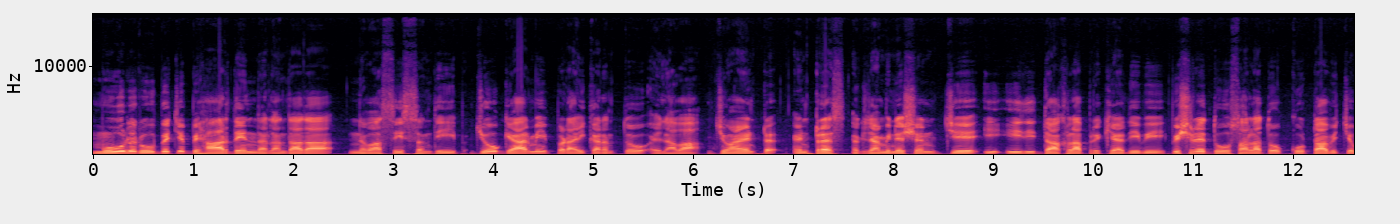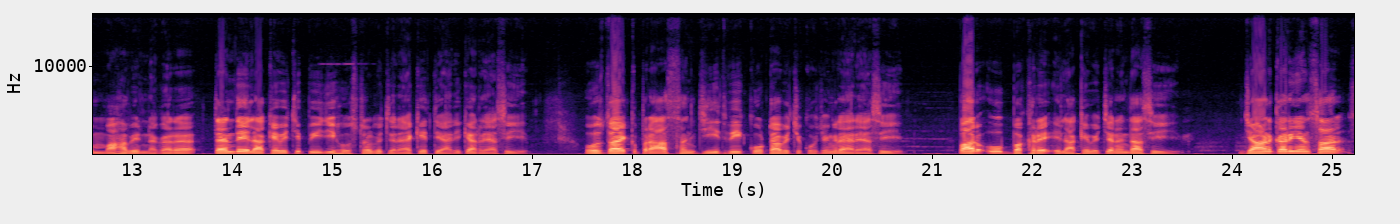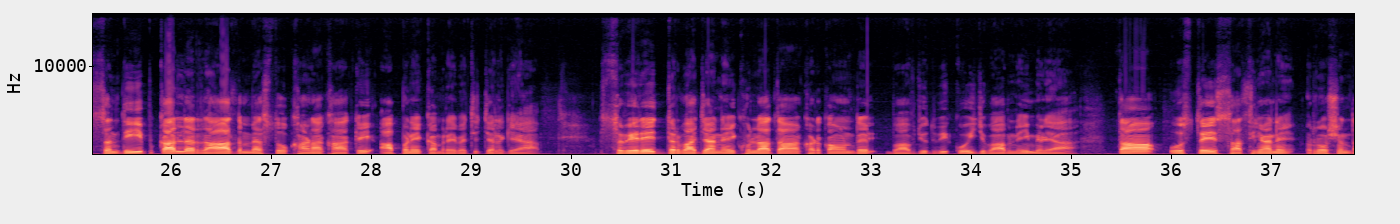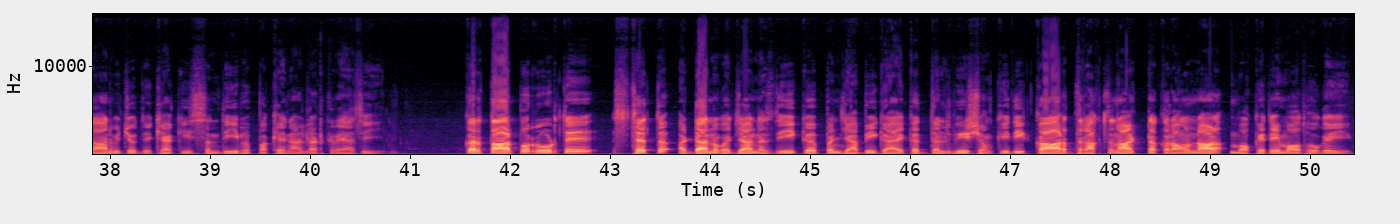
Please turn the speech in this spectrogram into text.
ਮੂਲ ਰੂਪ ਵਿੱਚ ਬਿਹਾਰ ਦੇ ਨਾਲੰਦਾ ਦਾ ਨਿਵਾਸੀ ਸੰਦੀਪ, ਜੋ 11ਵੀਂ ਪੜ੍ਹਾਈ ਕਰਨ ਤੋਂ ਇਲਾਵਾ ਜੁਆਇੰਟ ਐਂਟਰੈਂਸ ਐਗਜ਼ਾਮੀਨੇਸ਼ਨ ਜੇਈਈ ਦੀ ਦਾਖਲਾ ਪ੍ਰੀਖਿਆ ਦੀ ਵੀ ਪਿਛਲੇ 2 ਸਾਲਾਂ ਤੋਂ ਕੋਟਾ ਵਿੱਚ ਮਹਾਵੀਰ ਨਗਰ ਤੈਂਦੇ ਇਲਾਕੇ ਵਿੱਚ ਪੀਜੀ ਹੋਸਟਲ ਵਿੱਚ ਰਹਿ ਕੇ ਤਿਆਰੀ ਕਰ ਰਿਹਾ ਸੀ। ਉਸ ਦਾ ਇੱਕ ਭਰਾ ਸੰਜੀਤ ਵੀ ਕੋਟਾ ਵਿੱਚ ਕੋਚਿੰਗ ਲੈ ਰਿਹਾ ਸੀ, ਪਰ ਉਹ ਵੱਖਰੇ ਇਲਾਕੇ ਵਿੱਚ ਰਹਿੰਦਾ ਸੀ। ਜਾਣਕਾਰੀ ਅਨੁਸਾਰ ਸੰਦੀਪ ਕੱਲ ਰਾਤ ਮੈਸ ਤੋਂ ਖਾਣਾ ਖਾ ਕੇ ਆਪਣੇ ਕਮਰੇ ਵਿੱਚ ਚਲ ਗਿਆ। ਸਵੇਰੇ ਦਰਵਾਜ਼ਾ ਨਹੀਂ ਖੁੱਲਾ ਤਾਂ ਖੜਕਾਉਣ ਦੇ ਬਾਵਜੂਦ ਵੀ ਕੋਈ ਜਵਾਬ ਨਹੀਂ ਮਿਲਿਆ। ਤਾਂ ਉਸ ਦੇ ਸਾਥੀਆਂ ਨੇ ਰੋਸ਼ਨਦਾਨ ਵਿੱਚੋਂ ਦੇਖਿਆ ਕਿ ਸੰਦੀਪ ਪੱਖੇ ਨਾਲ ਲਟਕ ਰਿਹਾ ਸੀ। ਕਰਤਾਰਪੁਰ ਰੋਡ ਤੇ ਸਥਿਤ ਅੱਡਾ ਨਗੱਜਾ ਨਜ਼ਦੀਕ ਪੰਜਾਬੀ ਗਾਇਕ ਦਲਵੀਰ ਸ਼ੌਂਕੀ ਦੀ ਕਾਰ ਦਰਖਤ ਨਾਲ ਟਕਰਾਉਣ ਨਾਲ ਮੌਕੇ ਤੇ ਮੌਤ ਹੋ ਗਈ।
